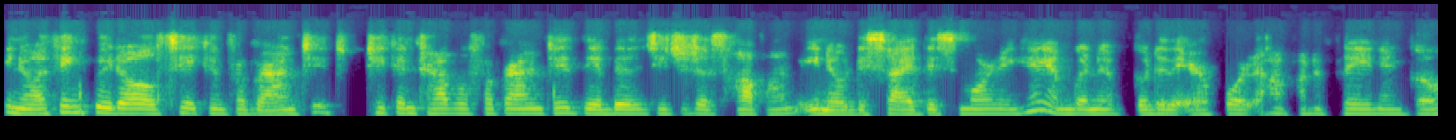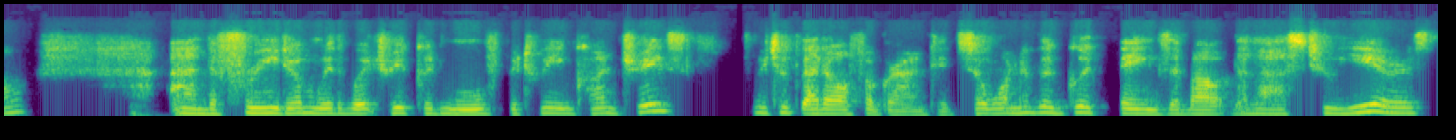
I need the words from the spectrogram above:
you know, I think we'd all taken for granted, taken travel for granted, the ability to just hop on, you know, decide this morning, hey, I'm going to go to the airport, hop on a plane and go. And the freedom with which we could move between countries, we took that all for granted. So, one of the good things about the last two years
